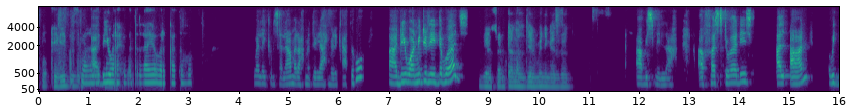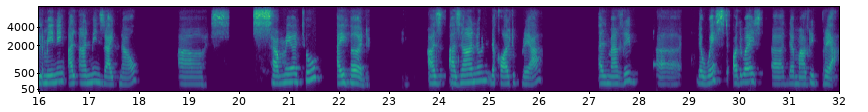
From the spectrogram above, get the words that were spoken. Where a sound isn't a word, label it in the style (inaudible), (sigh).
Okay, read the do you- Assalamualaikum warahmatullahi wabarakatuh. Walaikum salam wa rahmatullahi wa barakatuhu. Uh, do you want me to read the words? yes and tell us their meaning as well. Uh, Bismillah. Our first word is Al-An with the meaning Al-An means right now. Uh, s- somewhere to I heard. As Azanun, the call to prayer. Al-Maghrib, uh, the west, otherwise uh, the Maghrib prayer.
